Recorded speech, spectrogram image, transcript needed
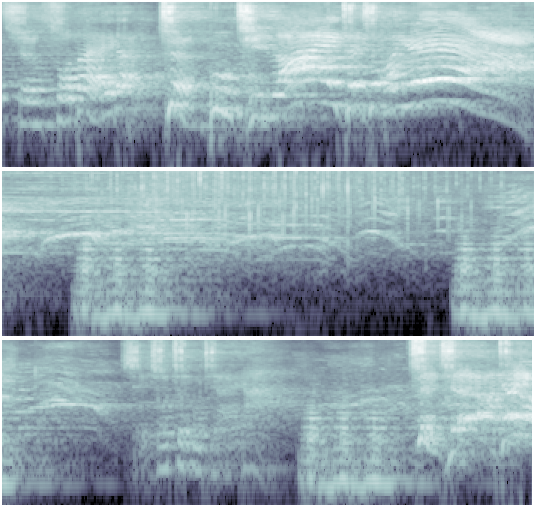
所所带来的振不起来，掌声欢迎！谁说振不起来的？振起来啊，加油！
